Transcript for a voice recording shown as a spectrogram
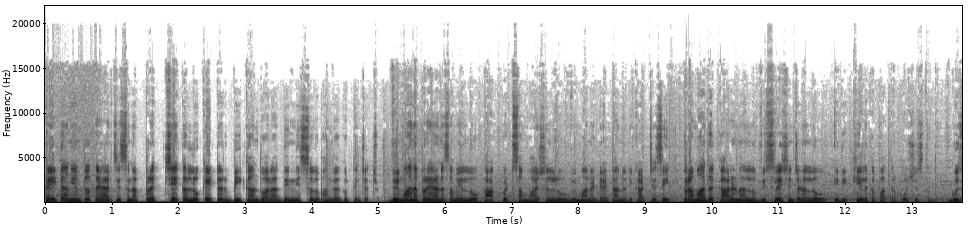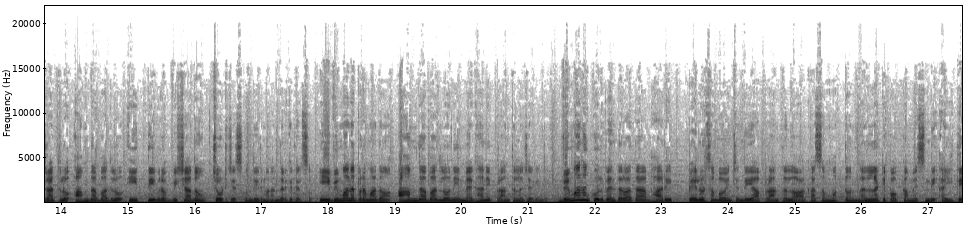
టైటానియంతో తయారు చేసిన ప్రత్యేక లొకేటర్ బీకాన్ ద్వారా దీన్ని సులభంగా గుర్తించవచ్చు విమాన ప్రయాణ సమయంలో కాక్పిట్ సంభాషణలు విమాన డేటాను రికార్డ్ చేసి ప్రమాద కారణాలను విశ్లేషించడంలో ఇది కీలక పాత్ర పోషిస్తుంది. గుజరాత్లో అహ్మదాబాద్లో ఈ తీవ్ర విషాదం చోటు చేసుకుంది ఇది మనందరికీ తెలుసు. ఈ విమాన ప్రమాదం అహ్మదాబాద్లోని మెఘాని ప్రాంతంలో జరిగింది. విమానం కూలిపోయిన తర్వాత భారీ పేలుడు సంభవించింది. ఆ ప్రాంతంలో ఆకాశం మొత్తం నల్లటి పొగ కమ్మేసింది. అయితే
